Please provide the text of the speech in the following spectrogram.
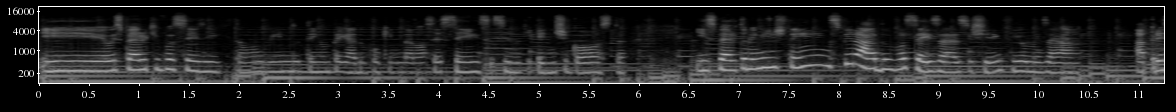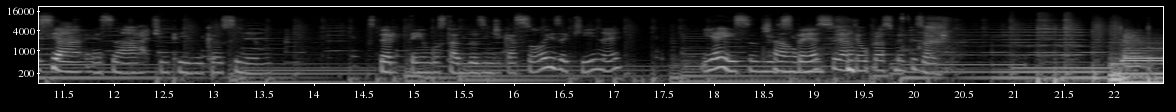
E eu espero que vocês aí que estão ouvindo tenham pegado um pouquinho da nossa essência, assim, do que, que a gente gosta. E espero também que a gente tenha inspirado vocês a assistirem filmes, a apreciar essa arte incrível que é o cinema. Espero que tenham gostado das indicações aqui, né? E é isso. Me Tchau. despeço e até o próximo episódio.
